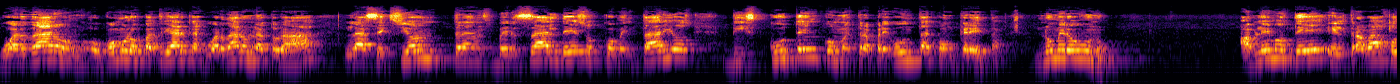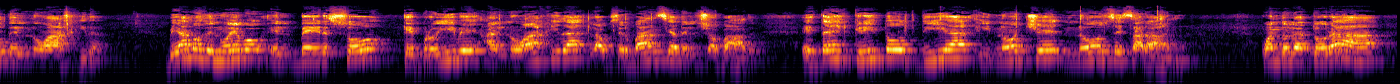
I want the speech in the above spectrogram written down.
guardaron o cómo los patriarcas guardaron la Torá, la sección transversal de esos comentarios discuten con nuestra pregunta concreta. Número uno, hablemos de el trabajo del Noágida. Veamos de nuevo el verso que prohíbe al noágida la observancia del Shabbat. Está escrito día y noche no cesarán. Cuando la Torá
